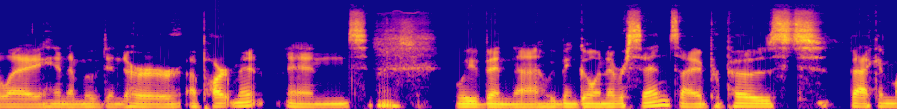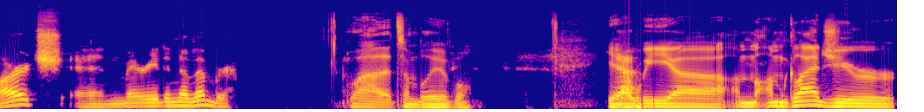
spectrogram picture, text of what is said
LA. And I moved into her apartment, and Nice. we've been uh, we've been going ever since. I proposed back in March and married in November. Wow, that's unbelievable. Yeah, Yeah. we. Uh, I'm. I'm glad you're.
